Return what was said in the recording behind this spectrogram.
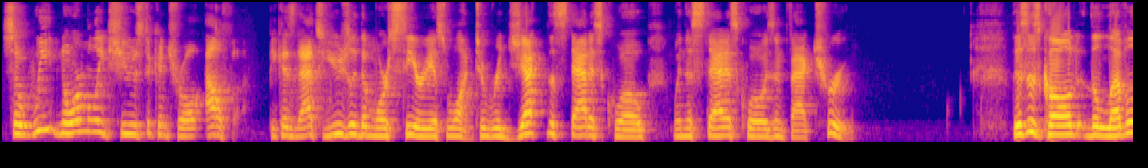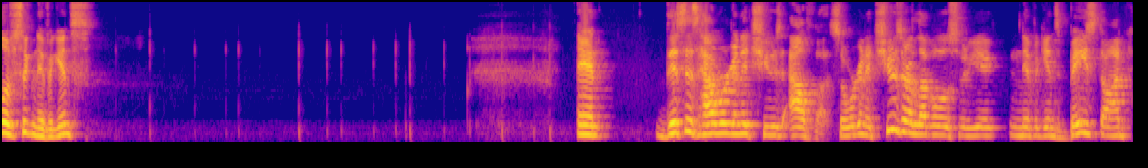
so we normally choose to control alpha because that's usually the more serious one, to reject the status quo when the status quo is in fact true. This is called the level of significance And this is how we're going to choose alpha. So we're going to choose our level of significance based on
